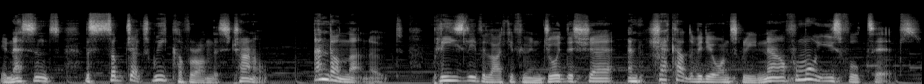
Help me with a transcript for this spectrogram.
In essence, the subjects we cover on this channel. And on that note, please leave a like if you enjoyed this share and check out the video on screen now for more useful tips.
